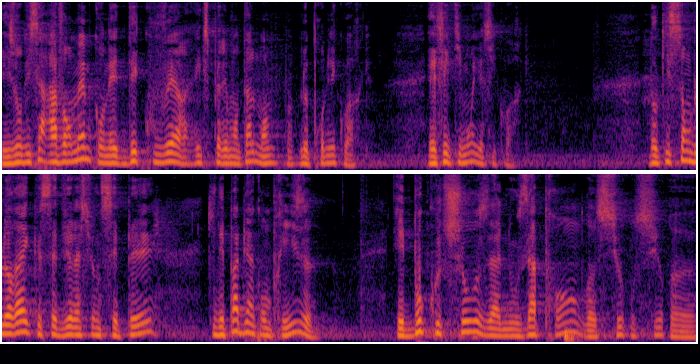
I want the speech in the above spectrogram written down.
Et ils ont dit ça avant même qu'on ait découvert expérimentalement le premier quark. Effectivement, il y a six quarks. Donc il semblerait que cette violation de CP, qui n'est pas bien comprise, et beaucoup de choses à nous apprendre sur, euh,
